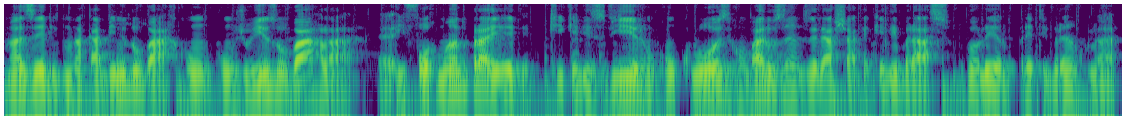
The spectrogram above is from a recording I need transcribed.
mas ele na cabine do VAR, com, com o juiz do VAR lá é, informando para ele que, que eles viram com close, com vários ângulos, ele achar que aquele braço do goleiro preto e branco lá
